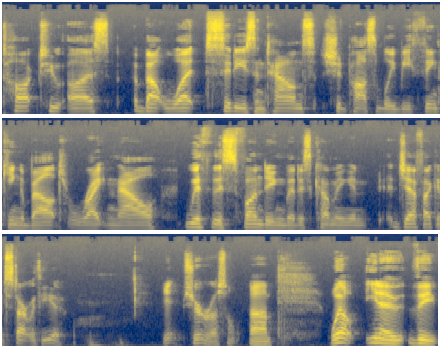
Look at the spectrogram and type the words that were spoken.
talk to us about what cities and towns should possibly be thinking about right now with this funding that is coming? And Jeff, I could start with you. Yeah, sure, Russell. Um, well, you know, the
